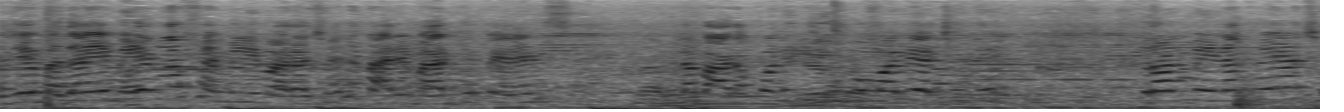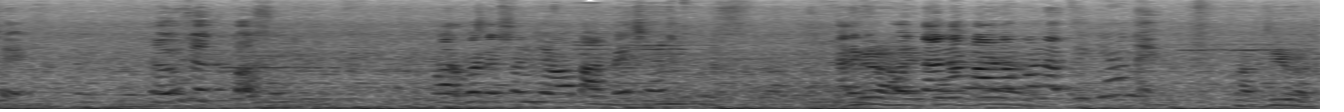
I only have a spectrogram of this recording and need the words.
આજે બધા એ મિડલ ક્લાસ ફેમિલી વાળા છે ને બારે બાર જે પેરેન્ટ્સ એમના બાળકોને જીવ ગુમાવ્યા છે તે ત્રણ મહિના થયા છે. થયું છે કશું કોર્પોરેશન જવાબ આપે છે કે પોતાના બાળકો નથી ગયા ને. સાચી વાત.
